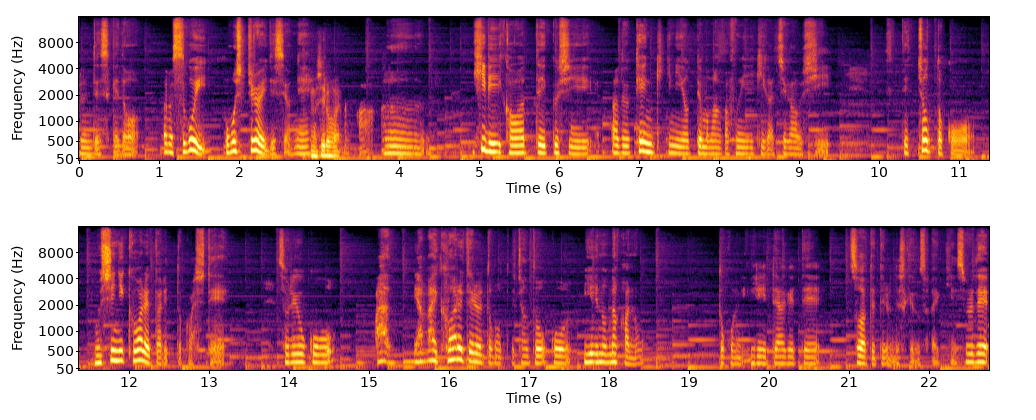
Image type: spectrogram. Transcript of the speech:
るんですけどやっぱすごい面白いですよね。面白い。なんかうん日々変わっていくしあと天気によってもなんか雰囲気が違うしでちょっとこう虫に食われたりとかしてそれをこうあやばい食われてると思ってちゃんとこう家の中のとこに入れてあげて育ててるんですけど最近それで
